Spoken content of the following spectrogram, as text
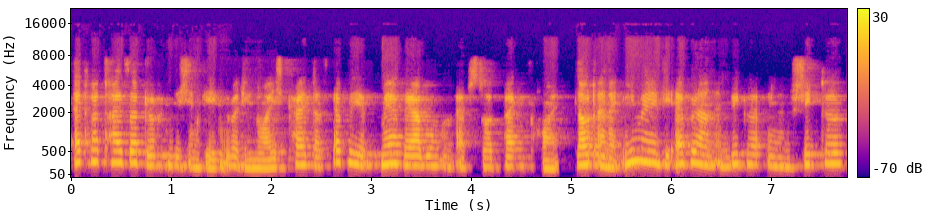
Advertiser dürften sich entgegen über die Neuigkeit, dass Apple jetzt mehr Werbung im App Store zeigt, freuen. Laut einer E-Mail, die Apple an EntwicklerInnen schickte,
